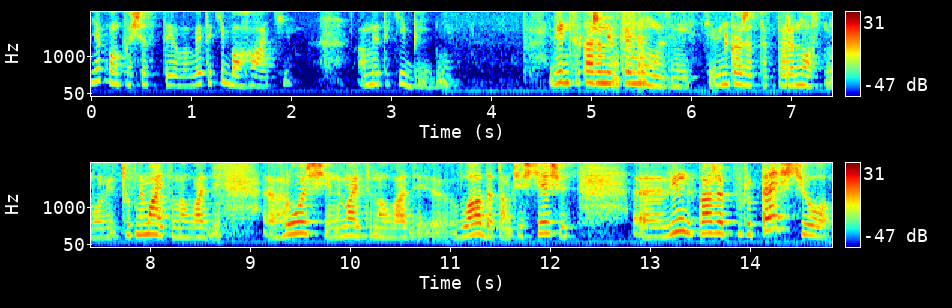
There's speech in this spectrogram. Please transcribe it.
як вам пощастило, ви такі багаті, а ми такі бідні. Він це каже не в прямому змісті, він каже це в переносному. Він, тут не мається на увазі е, гроші, не мається на увазі е, влада там, чи ще щось. Е, Він каже про те, що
